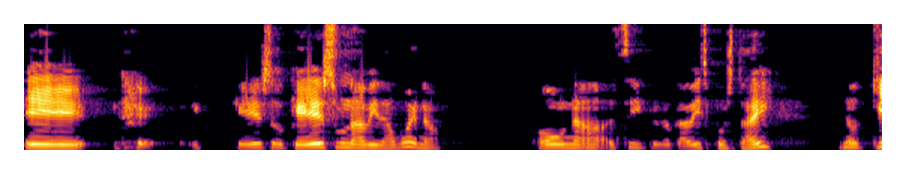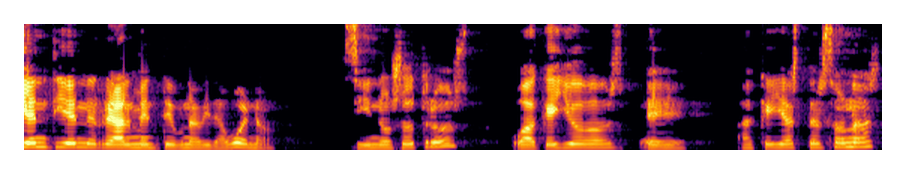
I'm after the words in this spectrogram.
eh, que eso, que es una vida buena, o una, sí, lo que habéis puesto ahí, ¿no? ¿Quién tiene realmente una vida buena? Si nosotros o aquellos, eh, aquellas personas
